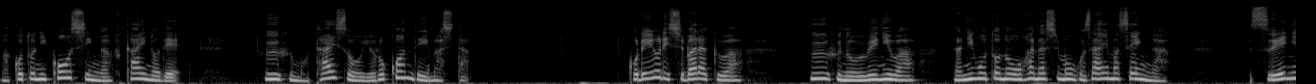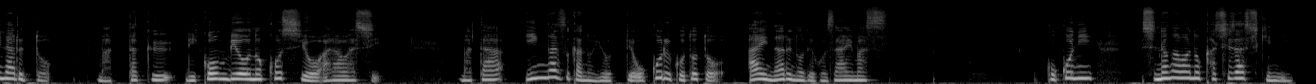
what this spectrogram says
まことに後心が深いので夫婦も大層喜んでいました。これよりしばらくは夫婦の上には何事のお話もございませんが末になると全く離婚病の骨子を表しまた因果塚のよって起こることと相なるのでございます。ここに品川の貸し座敷に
